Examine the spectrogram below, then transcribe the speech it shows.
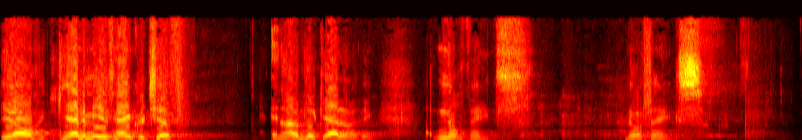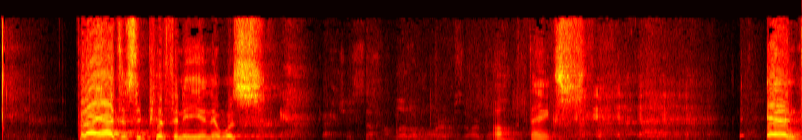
you know, handed me his handkerchief. And I would look at it and I think, no thanks. No thanks. But I had this epiphany, and it was. Oh, thanks. and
